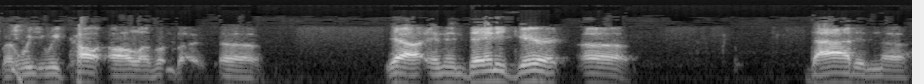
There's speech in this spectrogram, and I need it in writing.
but we, we caught all of them. But, uh, yeah. And then Danny Garrett, uh, died in the,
